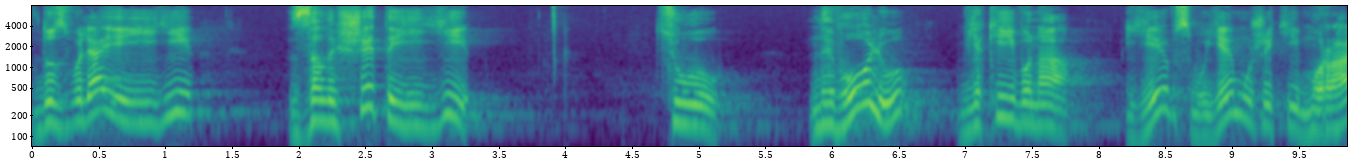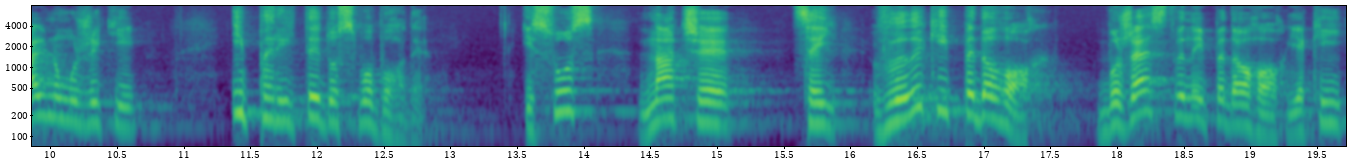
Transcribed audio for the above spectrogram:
дозволяє її залишити її цю неволю, в якій вона є в своєму житті, моральному житті, і перейти до свободи. Ісус, наче цей великий педагог, божественний педагог, який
